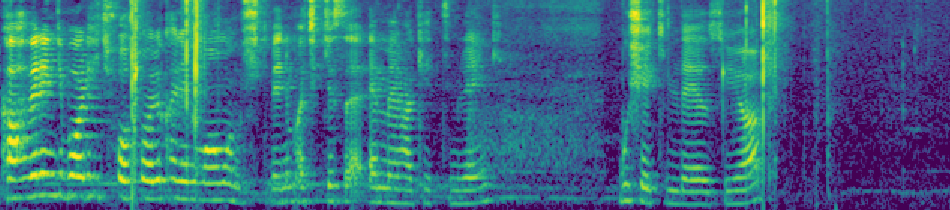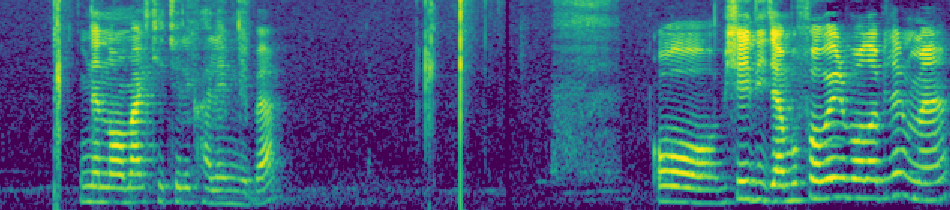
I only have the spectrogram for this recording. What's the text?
Kahverengi bu arada hiç fosforlu kalemim olmamıştı. Benim açıkçası en merak ettiğim renk. Bu şekilde yazıyor. Yine normal keçeli kalem gibi. Oo, bir şey diyeceğim. Bu favorim olabilir mi?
